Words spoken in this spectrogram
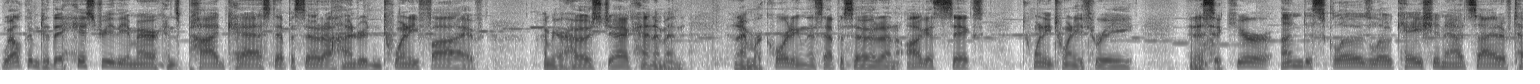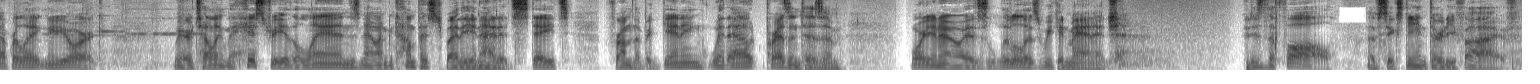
Welcome to the History of the Americans podcast, episode 125. I'm your host, Jack Henneman, and I'm recording this episode on August 6, 2023, in a secure, undisclosed location outside of Tupper Lake, New York. We are telling the history of the lands now encompassed by the United States from the beginning without presentism, or, you know, as little as we can manage. It is the fall of 1635.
